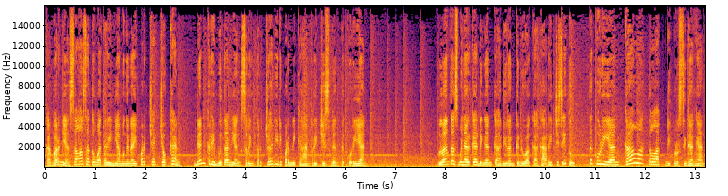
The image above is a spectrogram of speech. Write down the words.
Kabarnya salah satu materinya mengenai percekcokan dan keributan yang sering terjadi di pernikahan Ricis dan Tekurian. Lantas benarkah dengan kehadiran kedua kakak Ricis itu, Tekurian kalah telak di persidangan?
